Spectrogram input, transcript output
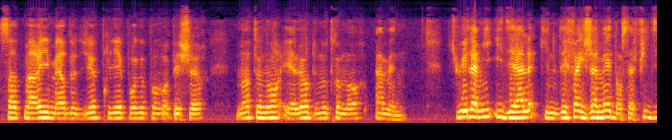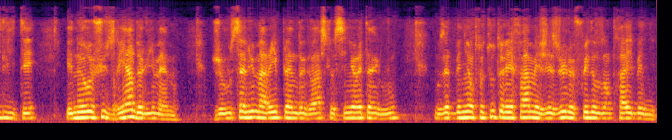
Sainte Marie, Mère de Dieu, priez pour nous pauvres pécheurs, maintenant et à l'heure de notre mort. Amen. Tu es l'ami idéal qui ne défaille jamais dans sa fidélité et ne refuse rien de lui-même. Je vous salue Marie, pleine de grâce, le Seigneur est avec vous. Vous êtes bénie entre toutes les femmes, et Jésus, le fruit de vos entrailles, est béni.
